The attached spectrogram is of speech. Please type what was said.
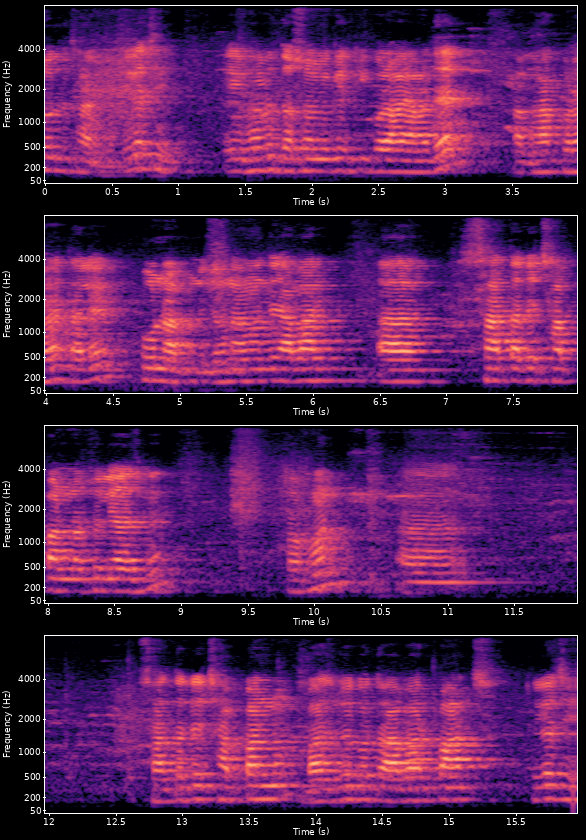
চলতে থাকবে, ঠিক আছে? এইভাবে দশমিকের কি করা হয় আমাদের? ভাগ করা হয় তাহলে পূর্ণাপন্ন যখন আমাদের আবার সাত আটে ছাপ্পান্ন চলে আসবে, তখন সাত আটে ছাপ্পান্ন, বাজবে কত? আবার পাঁচ, ঠিক আছে?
